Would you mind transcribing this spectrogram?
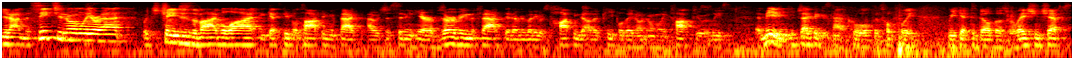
you're not in the seats you normally are at, which changes the vibe a lot and gets people talking. In fact, I was just sitting here observing the fact that everybody was talking to other people they don't normally talk to, at least at meetings, which I think is kind of cool, because hopefully we get to build those relationships.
